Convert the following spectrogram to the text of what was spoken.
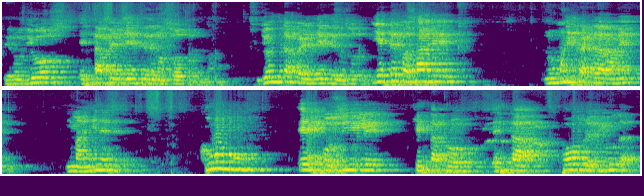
Pero Dios está pendiente de nosotros, hermano. Dios está pendiente de nosotros. Y este pasaje lo muestra claramente. Imagínense cómo es posible que esta, esta pobre viuda,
